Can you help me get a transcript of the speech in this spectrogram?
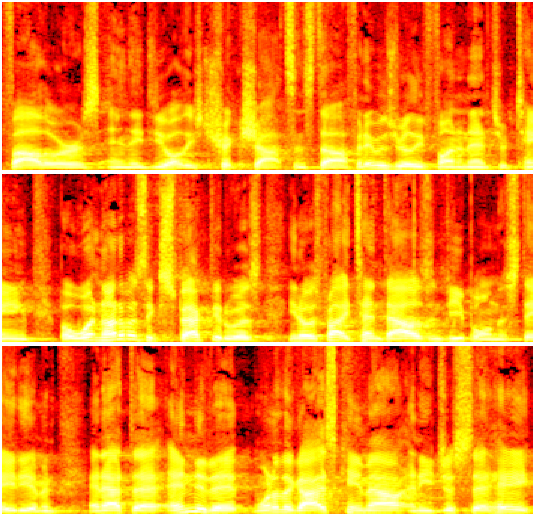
followers, and they do all these trick shots and stuff. And it was really fun and entertaining. But what none of us expected was, you know, it was probably 10,000 people in the stadium. And, and at the end of it, one of the guys came out and he just said, Hey,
